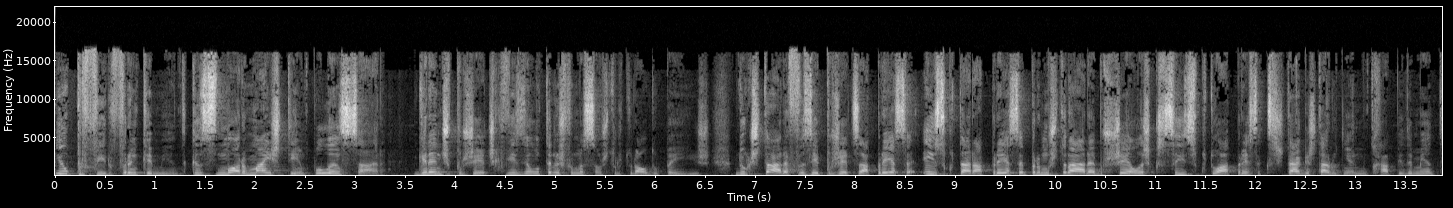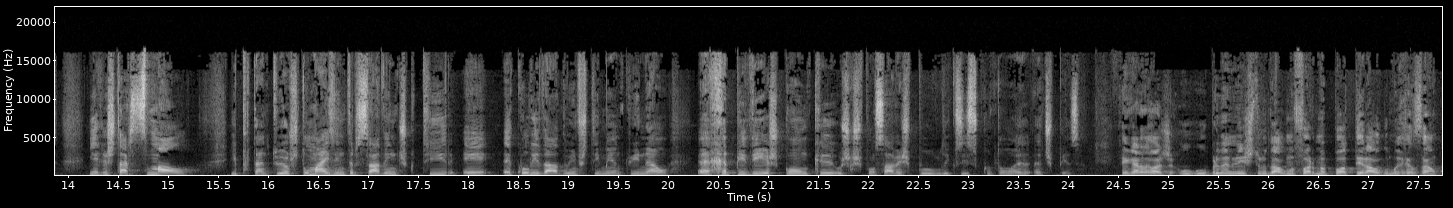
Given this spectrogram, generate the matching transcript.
Eu prefiro, francamente, que se demore mais tempo a lançar grandes projetos que visam a transformação estrutural do país do que estar a fazer projetos à pressa, a executar à pressa, para mostrar a Bruxelas que se executou à pressa, que se está a gastar o dinheiro muito rapidamente e a gastar-se mal. E, portanto, eu estou mais interessado em discutir é a qualidade do investimento e não a rapidez com que os responsáveis públicos executam a, a despesa. Ricardo Roja, o, o Primeiro-Ministro, de alguma forma, pode ter alguma razão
